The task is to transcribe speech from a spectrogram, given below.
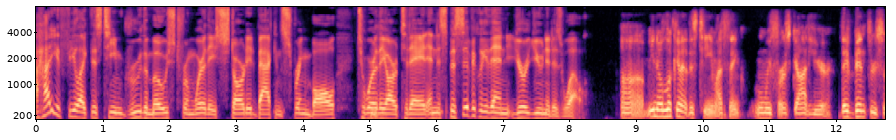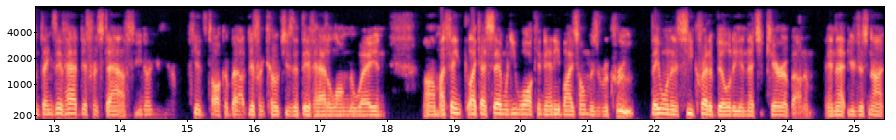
how do you feel like this team grew the most from where they started back in spring ball to where they are today, and specifically then your unit as well? Um, you know, looking at this team, I think when we first got here, they've been through some things. They've had different staffs. You know, you hear kids talk about different coaches that they've had along the way, and um, I think, like I said, when you walk into anybody's home as a recruit, they want to see credibility and that you care about them and that you're just not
